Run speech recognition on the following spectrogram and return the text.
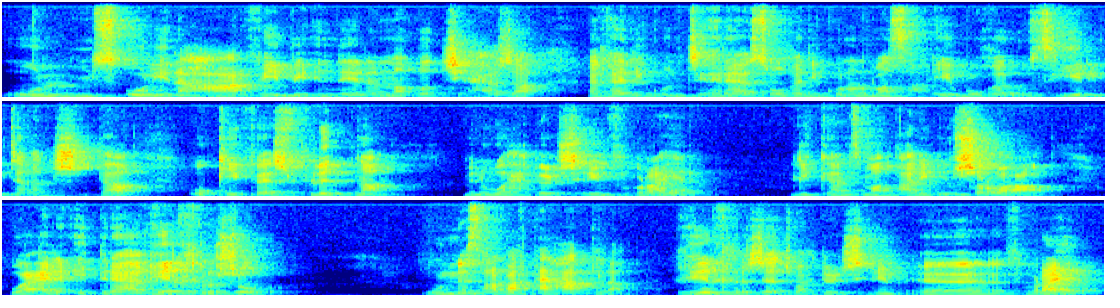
والمسؤولين عارفين باننا نضد شي حاجة غادي يكون تهراس وغادي يكونوا المصائب وسير انت غتشدها وكيفاش فلتنا من 21 فبراير اللي كانت مطالب مشروعة وعلى إثرها غير خرجوا. والناس راه باقا عاقلة. غير خرجت 21 آه، فبراير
